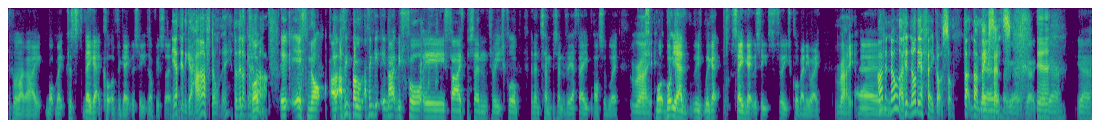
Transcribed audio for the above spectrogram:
they were like, "Right, what make?" Because they get a cut of the gate receipts, obviously. yeah, I think they get half, don't they? Do they not get Clo- half? If not, I think both. I think it, it might be forty-five percent for each club, and then ten percent for the FA, possibly. Right, But, but yeah, we, we get same gate receipts for each club anyway. right. Um, I didn't know that. I didn't know the FA got some. That that makes yeah, sense. Yeah, yeah, Yeah. yeah, yeah,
